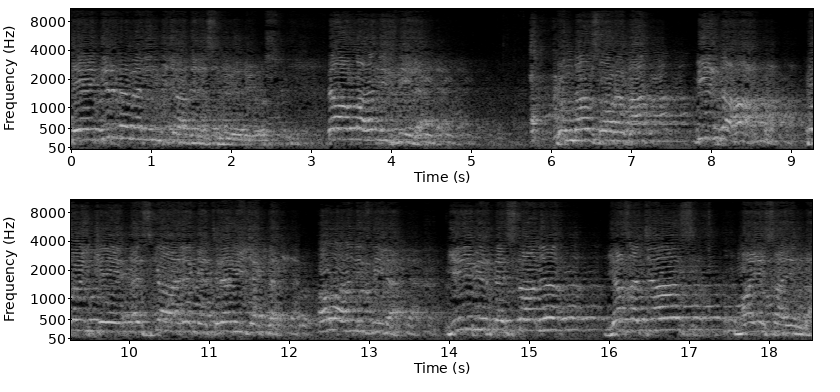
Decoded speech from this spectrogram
değdirmemenin mücadelesini veriyoruz. Ve Allah'ın izniyle bundan sonra da bir daha bu ülkeyi eski hale getiremeyecekler. Allah'ın izniyle yeni bir destanı yazacağız Mayıs ayında.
